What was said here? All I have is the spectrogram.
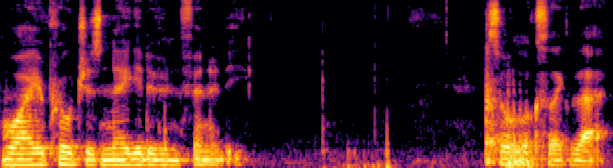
y approaches negative infinity. So it looks like that.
